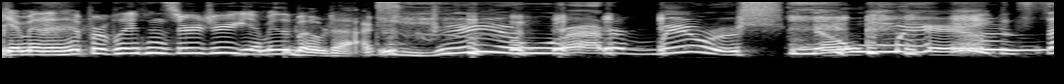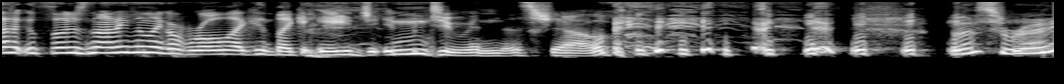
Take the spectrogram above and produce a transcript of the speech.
Give me the hip replacement surgery. Give me the Botox. Do you want to build a snowman? it's, it's, there's not even like a role I could like age into in this show. That's right.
